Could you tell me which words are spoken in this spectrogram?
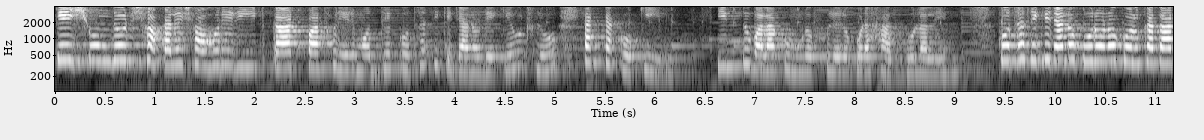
এই সুন্দর সকালে শহরের ইট কাঠ পাথরের মধ্যে কোথা থেকে যেন ডেকে উঠল একটা কোকিল। ইন্দুবালা কুমড়ো ফুলের ওপরে হাত বোলালেন। কোথা থেকে যেন পুরনো কলকাতার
